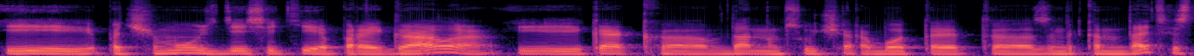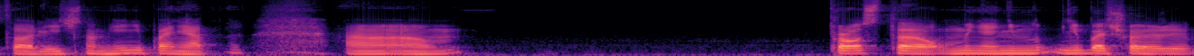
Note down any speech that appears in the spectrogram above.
И почему здесь IKEA проиграла, и как э, в данном случае работает э, законодательство, лично мне непонятно. Просто у меня небольшое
